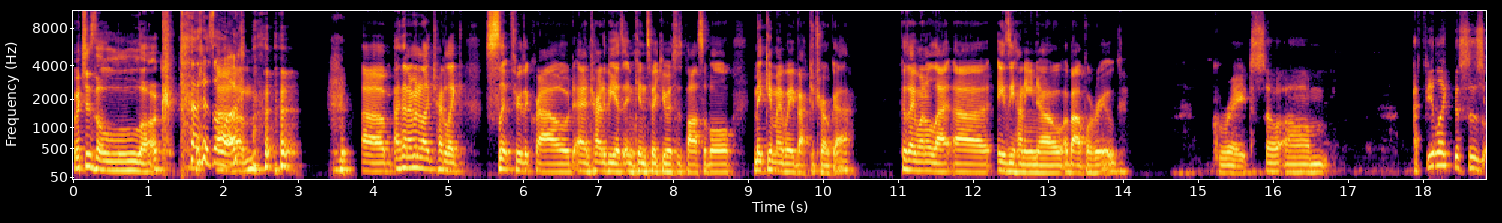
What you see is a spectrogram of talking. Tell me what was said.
which is a look. That is a look. Um, um, and then I'm gonna like try to like slip through the crowd and try to be as inconspicuous as possible, making my way back to Troka because I want to let uh, Az Honey know about Borug. Great. So, um, I feel like this is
